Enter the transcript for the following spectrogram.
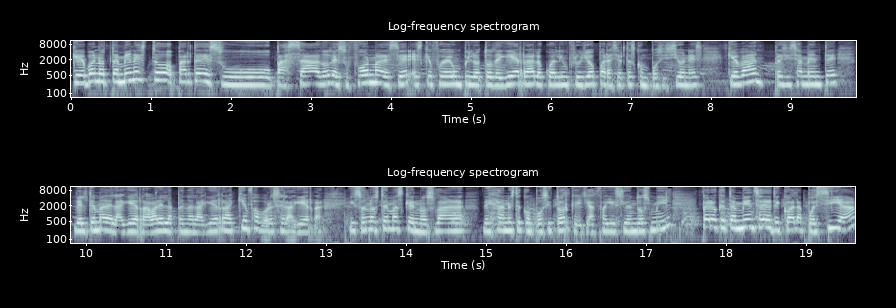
que, bueno, también esto parte de su pasado, de su forma de ser, es que fue un piloto de guerra, lo cual influyó para ciertas composiciones que van precisamente del tema de la guerra. ¿Vale la pena la guerra? ¿Quién favorece la guerra? Y son los temas que nos va dejando este compositor que ya falleció en 2000, pero que también se dedicó a la poesía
